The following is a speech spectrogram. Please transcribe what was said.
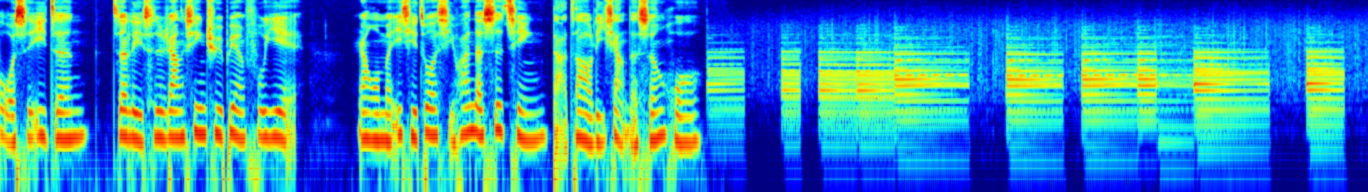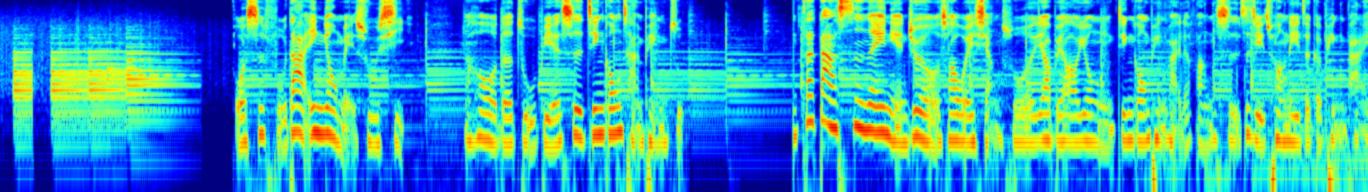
我是一真，这里是让兴趣变副业，让我们一起做喜欢的事情，打造理想的生活。我是福大应用美术系，然后我的组别是精工产品组。在大四那一年，就有稍微想说，要不要用精工品牌的方式自己创立这个品牌。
